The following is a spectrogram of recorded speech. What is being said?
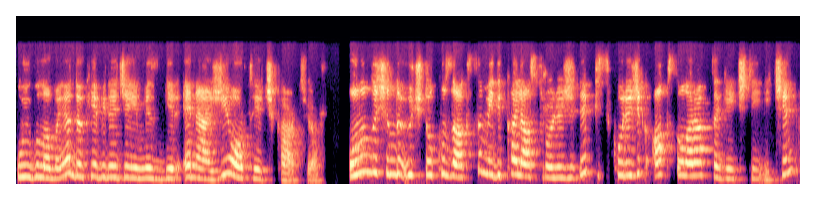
uygulamaya dökebileceğimiz bir enerjiyi ortaya çıkartıyor. Onun dışında 3-9 aksı medikal astrolojide psikolojik aks olarak da geçtiği için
